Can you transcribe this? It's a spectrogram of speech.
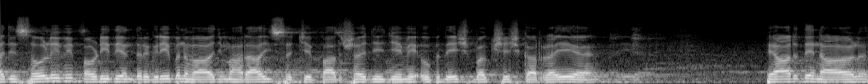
ਅੱਜ 16ਵੀਂ ਪੌੜੀ ਦੇ ਅੰਦਰ ਗਰੀਬ ਨਵਾਜ ਮਹਾਰਾਜ ਸੱਚੇ ਪਾਤਸ਼ਾਹ ਜੀ ਜਿਵੇਂ ਉਪਦੇਸ਼ ਬਖਸ਼ਿਸ਼ ਕਰ ਰਹੇ ਹੈ। ਪਿਆਰ ਦੇ ਨਾਲ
